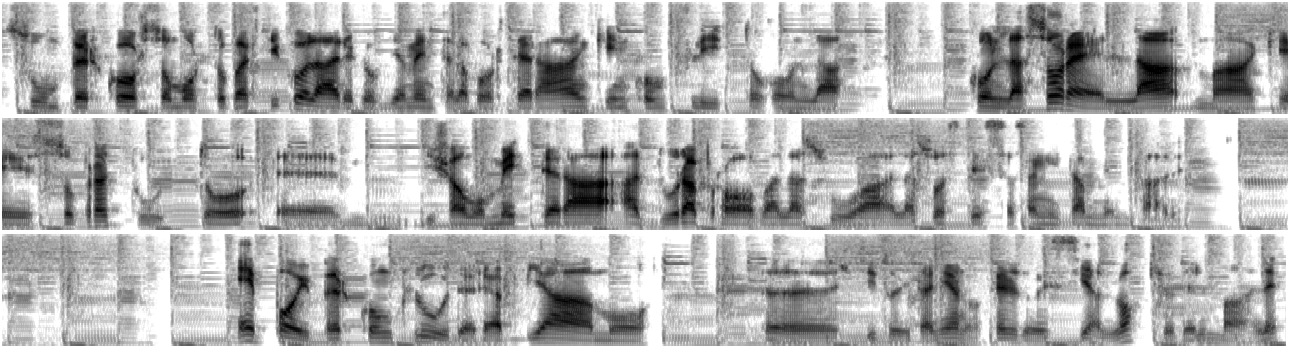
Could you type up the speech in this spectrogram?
su un percorso molto particolare che ovviamente la porterà anche in conflitto con la, con la sorella, ma che soprattutto eh, diciamo, metterà a dura prova la sua, la sua stessa sanità mentale. E poi per concludere abbiamo eh, il titolo italiano, credo che sia L'occhio del male,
